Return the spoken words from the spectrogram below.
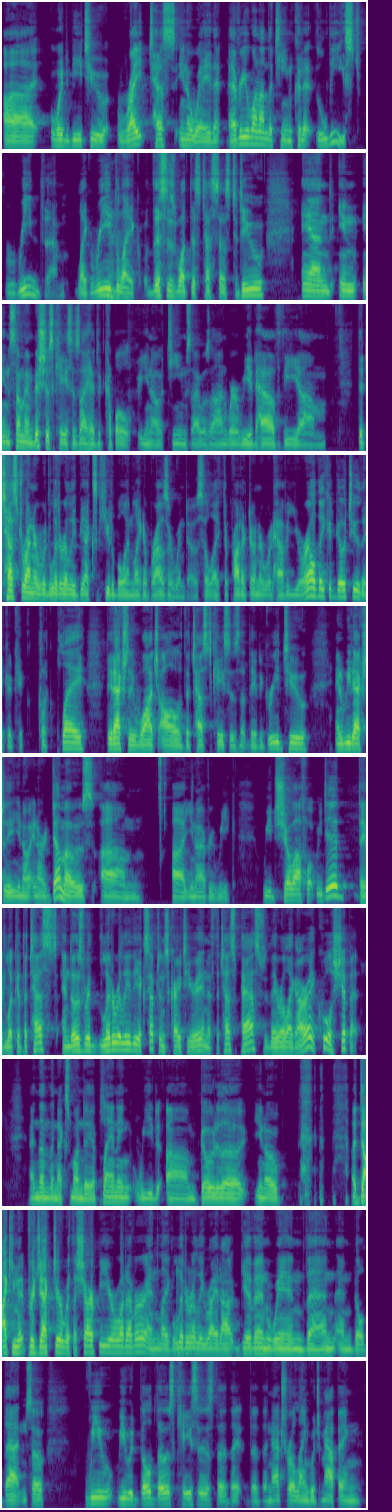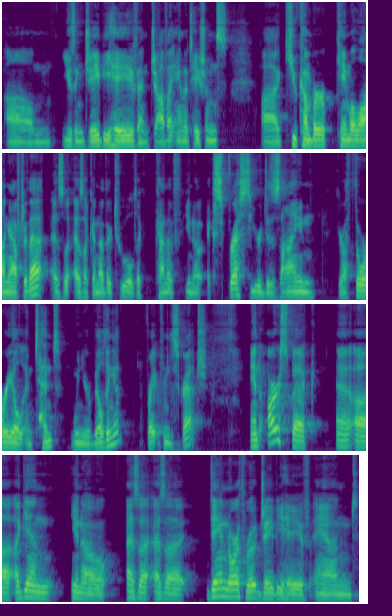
uh, would be to write tests in a way that everyone on the team could at least read them, like read mm-hmm. like this is what this test says to do. And in in some ambitious cases, I had a couple, you know, teams I was on where we'd have the um, the test runner would literally be executable in like a browser window. So like the product owner would have a URL they could go to, they could click play, they'd actually watch all of the test cases that they'd agreed to, and we'd actually, you know, in our demos, um, uh, you know, every week we'd show off what we did. They'd look at the tests and those were literally the acceptance criteria. And if the test passed they were like all right cool ship it. And then the next monday of planning we'd um, go to the you know a document projector with a sharpie or whatever and like mm-hmm. literally write out given when then and build that. And so we we would build those cases the the, the, the natural language mapping um, using jbehave and java annotations. Uh, cucumber came along after that as, as like another tool to kind of you know express your design your authorial intent when you're building it right from the scratch. And rspec uh, uh, again you know as a as a Dan North wrote J Behave, and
